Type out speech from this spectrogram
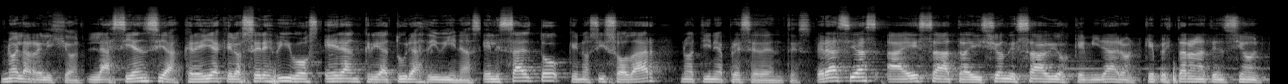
no la religión, la ciencia creía que los seres vivos eran criaturas divinas. El salto que nos hizo dar no tiene precedentes. Gracias a esa tradición de sabios que miraron, que prestaron atención,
